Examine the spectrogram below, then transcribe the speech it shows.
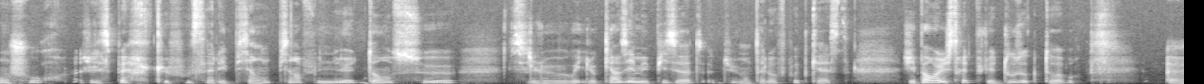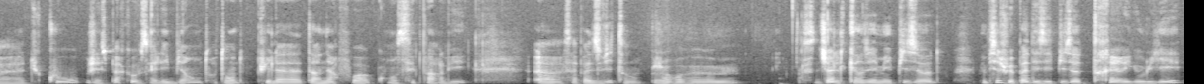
Bonjour, j'espère que vous allez bien. Bienvenue dans ce. C'est le, oui, le 15e épisode du Mental of Podcast. J'ai pas enregistré depuis le 12 octobre. Euh, du coup, j'espère que vous allez bien entre temps depuis la dernière fois qu'on s'est parlé. Euh, ça passe vite, hein. Genre, euh, c'est déjà le 15e épisode. Même si je fais pas des épisodes très réguliers,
